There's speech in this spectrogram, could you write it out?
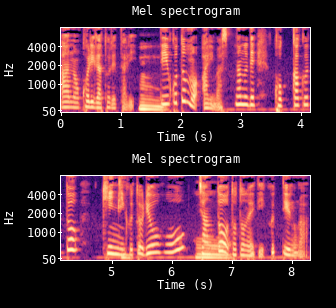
あの、コリが取れたり、うん。っていうこともあります。なので、骨格と筋肉と両方をちゃんと整えていくっていうのが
